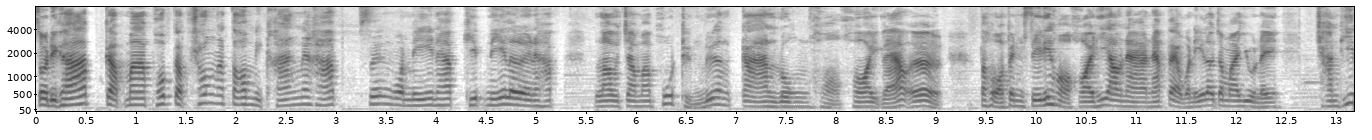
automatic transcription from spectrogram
สวัสดีครับ กลับมาพบกับช่องอะตอมอีกครั้งนะครับ ซึ่งวันนี้นะครับคลิปนี้เลยนะครับ เราจะมาพูดถึงเรื่องการลงหอคอยอีกแล้ว เออต้องบอกว่าเป็นซีรีส์หอคอยที่ยาวนานนะครับ แต่วันนี้เราจะมาอยู่ในชั้นที่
